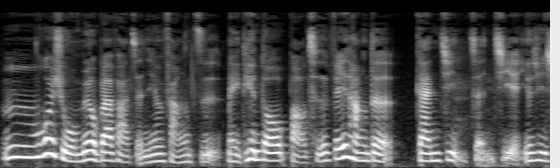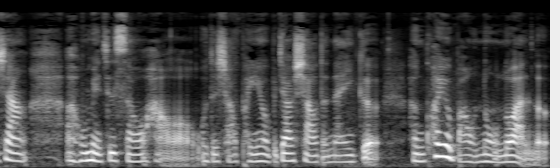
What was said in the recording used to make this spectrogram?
嗯，或许我没有办法整间房子每天都保持的非常的干净整洁，尤其像啊，我每次收好哦，我的小朋友比较小的那一个，很快又把我弄乱了。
